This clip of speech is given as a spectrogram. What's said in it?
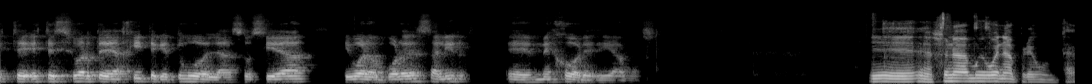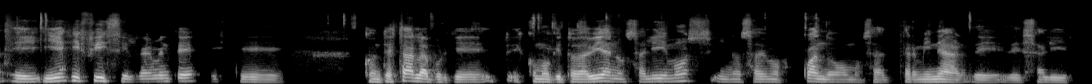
este, este suerte de agite que tuvo la sociedad y bueno, poder salir mejores, digamos. Eh, es una muy buena pregunta y, es difícil realmente este, contestarla porque es como que todavía no salimos y no sabemos cuándo vamos a terminar de, salir.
